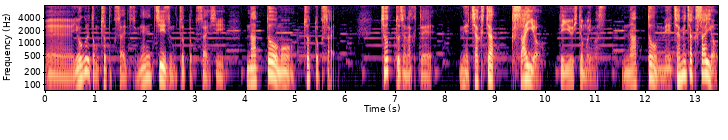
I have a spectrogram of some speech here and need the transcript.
えー、ヨーグルトもちょっと臭いですよね。チーズもちょっと臭いし納豆もちょっと臭い。ちょっとじゃなくてめちゃくちゃ臭いよっていう人もいます。納豆めちゃめちゃ臭いよ。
